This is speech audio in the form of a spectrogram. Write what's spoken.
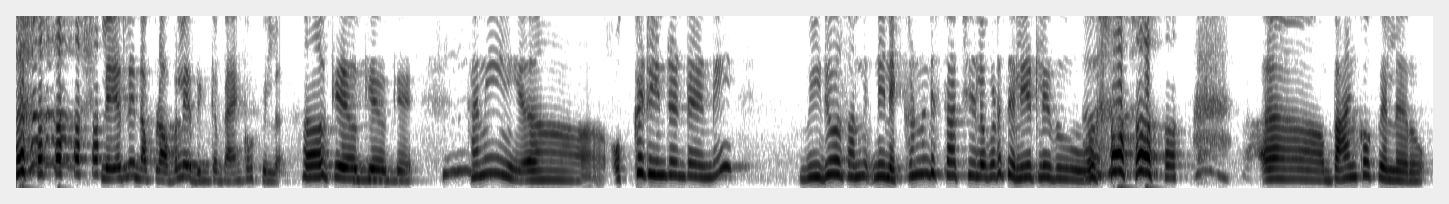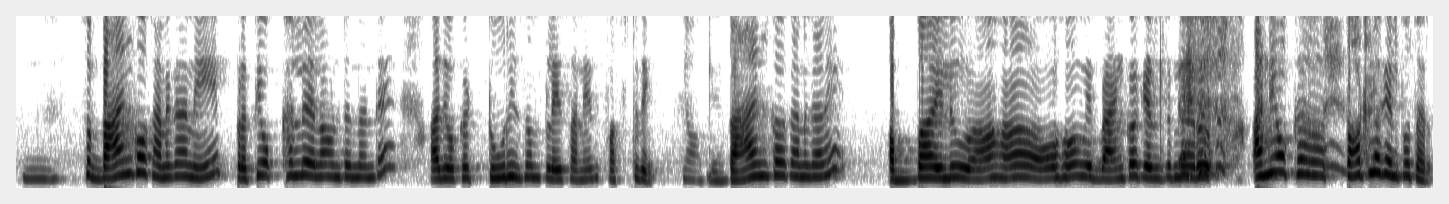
లేదు లేదు అప్పుడు అవ్వలేదు ఇంకా బ్యాంకాక్ పిల్ల. Okay okay okay. కానీ ఒక్కటి ఏంటంటే అండి వీడియోస్ అన్ని నేను ఎక్కడి నుండి స్టార్ట్ చేయాలో కూడా తెలియట్లేదు. బ్యాంకాక్ వెళ్ళారు. సో బ్యాంకాక్ అనగానే ప్రతి ఒక్కళ్ళు ఎలా ఉంటుందంటే అది ఒక టూరిజం ప్లేస్ అనేది ఫస్ట్ థింగ్. బ్యాంకాక్ అనగానే అబ్బాయిలు ఆహా ఓహో మీరు బ్యాంకాక్ వెళ్తున్నారు అని ఒక థాట్లోకి వెళ్ళిపోతారు.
